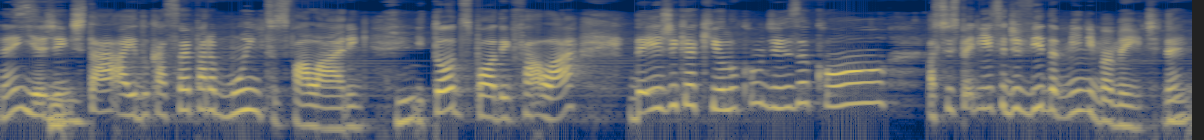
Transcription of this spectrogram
Né? E a gente está. A educação é para muitos falarem. Sim. E todos podem falar, desde que aquilo condiza com a sua experiência de vida, minimamente. Né?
